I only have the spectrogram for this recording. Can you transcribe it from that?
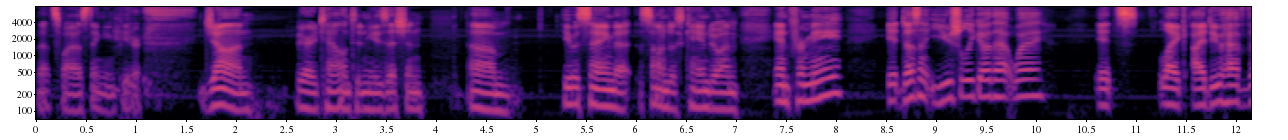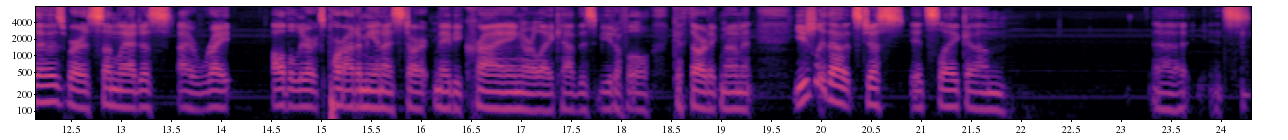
That's why I was thinking Peter. John, very talented musician. Um, he was saying that the song just came to him, and for me, it doesn't usually go that way. It's like I do have those where suddenly I just I write all the lyrics pour out of me and I start maybe crying or like have this beautiful cathartic moment. Usually though, it's just it's like um, uh, it's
